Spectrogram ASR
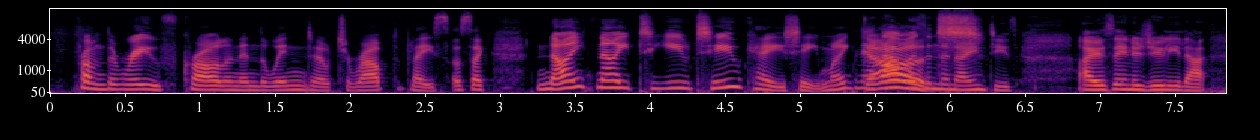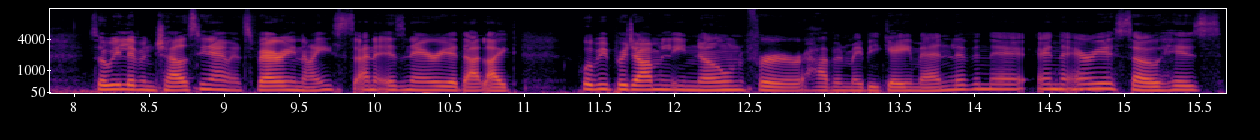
from the roof, crawling in the window to rob the place. I was like, night night to you too, Katie. My Yeah, God, that was in the 90s. I was saying to Julie that, so we live in Chelsea now. It's very nice. And it is an area that like will be predominantly known for having maybe gay men living there in the mm-hmm. area. So his,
